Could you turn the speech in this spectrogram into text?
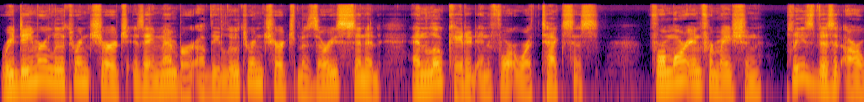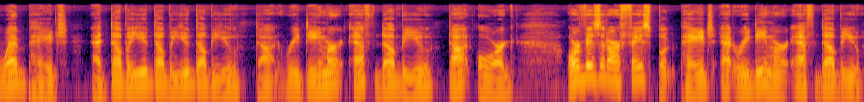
Redeemer Lutheran Church is a member of the Lutheran Church Missouri Synod and located in Fort Worth, Texas. For more information, please visit our webpage at www.redeemerfw.org or visit our Facebook page at Redeemer FW.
